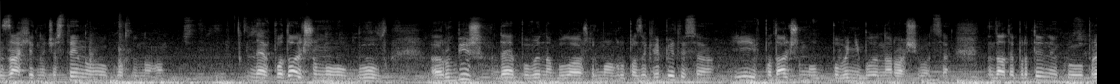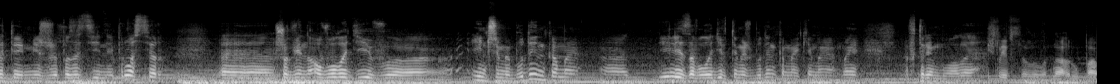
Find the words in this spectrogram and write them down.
західну частину Котлиного, в подальшому був е, рубіж, де повинна була штурмова група закріпитися, і в подальшому повинні були нарощуватися, надати противнику пройти міжпозиційний простір, е, щоб він оволодів е, іншими будинками і заволодів тими ж будинками, які ми, втримували. Пішли в село. Одна група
